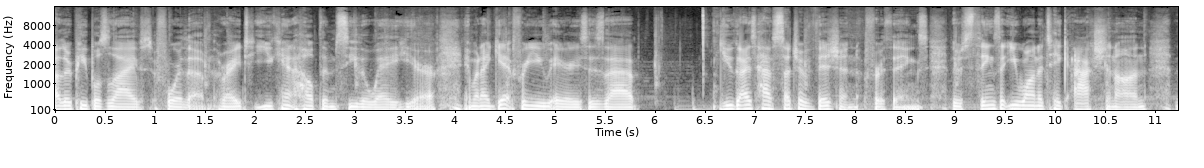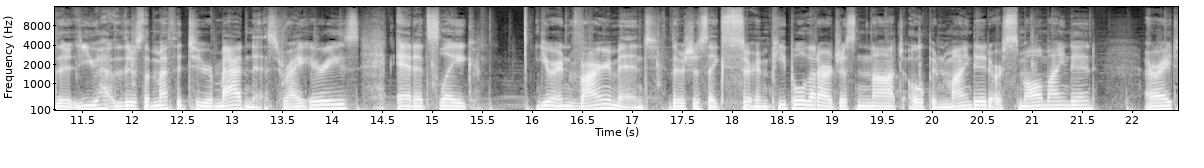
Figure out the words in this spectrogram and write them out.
other people's lives for them right? You can't help them see the way here. And what i get for you aries is that you guys have such a vision for things. There's things that you want to take action on. There you have there's a method to your madness right aries? And it's like your environment there's just like certain people that are just not open-minded or small-minded all right?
